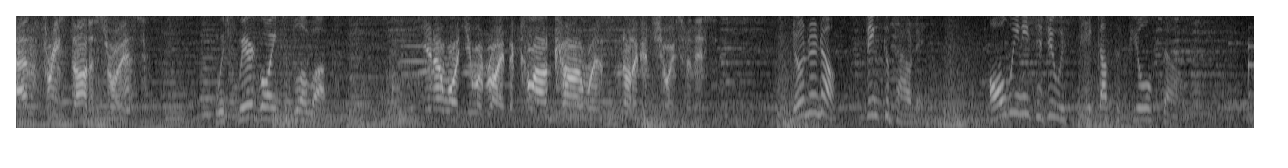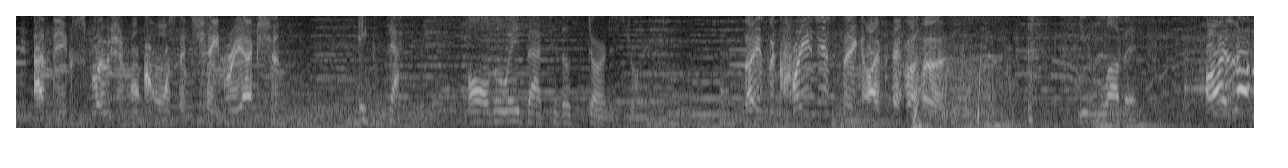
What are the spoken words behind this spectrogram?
And three Star Destroyers. which we're going to blow up. You know what? You were right. The Cloud Car was not a good choice for this. No, no, no. Think about it. All we need to do is take out the fuel cells. And the explosion will cause a chain reaction. Exactly. All the way back to those Star Destroyers. That is the craziest thing I've ever heard. You love it. I love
